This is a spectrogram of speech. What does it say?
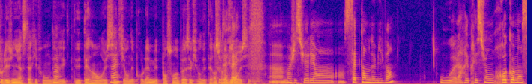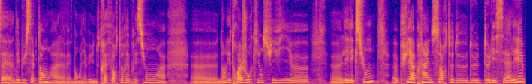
tous les universitaires qui font des, Ouais. des terrains en Russie Ouais. qui ont des problèmes, mais pensons un peu à ceux qui font des terrains Tout sur la. Biélorussie. Euh, moi, j'y suis allée en, en septembre 2020, où euh, la répression recommençait début septembre. Bon, il y avait une très forte répression euh, euh, dans les trois jours qui ont suivi euh, euh, l'élection, Euh, puis après une sorte de, de laisser-aller.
